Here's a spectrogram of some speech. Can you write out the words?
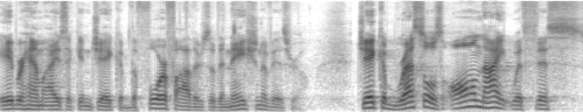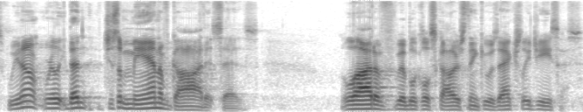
Abraham, Isaac, and Jacob, the forefathers of the nation of Israel. Jacob wrestles all night with this, we don't really, just a man of God, it says. A lot of biblical scholars think it was actually Jesus.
